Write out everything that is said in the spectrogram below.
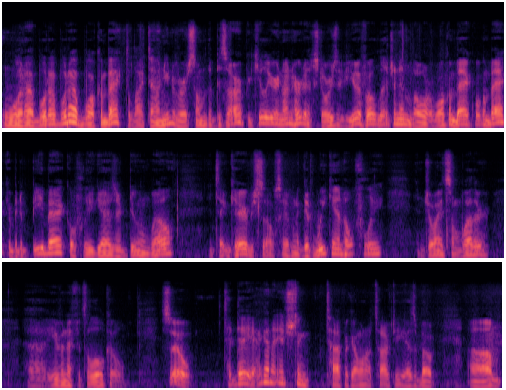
What up, what up, what up? Welcome back to Lockdown Universe, some of the bizarre, peculiar, and unheard of stories of UFO legend and lore. Welcome back, welcome back. Happy to be back. Hopefully, you guys are doing well and taking care of yourselves, having a good weekend, hopefully, enjoying some weather, uh, even if it's a little cold. So, today, I got an interesting topic I want to talk to you guys about. Um,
